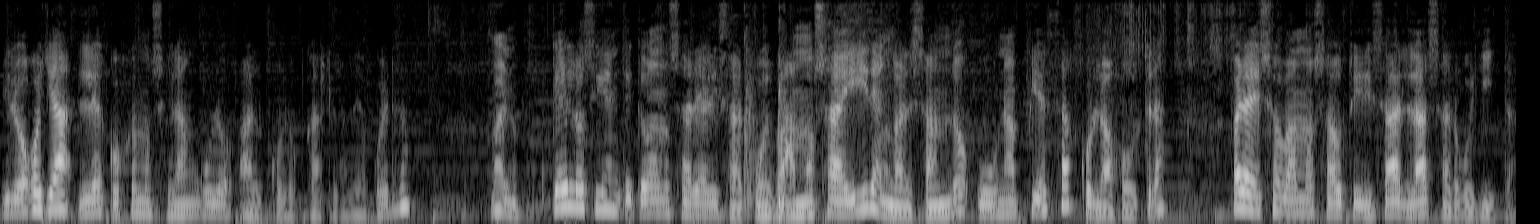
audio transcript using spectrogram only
Y luego ya le cogemos el ángulo al colocarla de acuerdo bueno ¿qué es lo siguiente que vamos a realizar? pues vamos a ir engarzando una pieza con las otras. Para eso vamos a utilizar las argollitas.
